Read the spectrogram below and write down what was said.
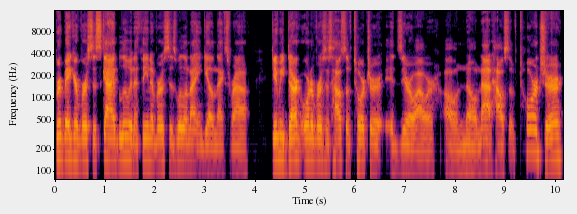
Britt Baker versus Skye Blue and Athena versus Willow Nightingale next round. Give me Dark Order versus House of Torture at zero hour. Oh no, not House of Torture.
